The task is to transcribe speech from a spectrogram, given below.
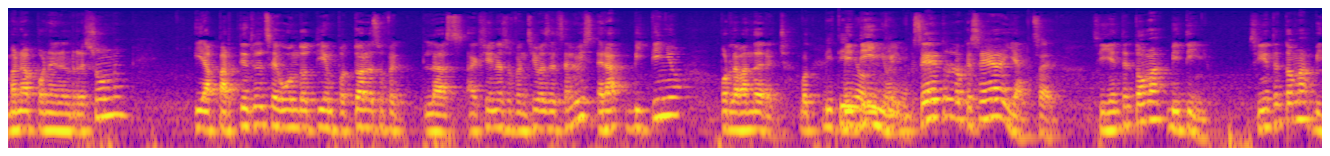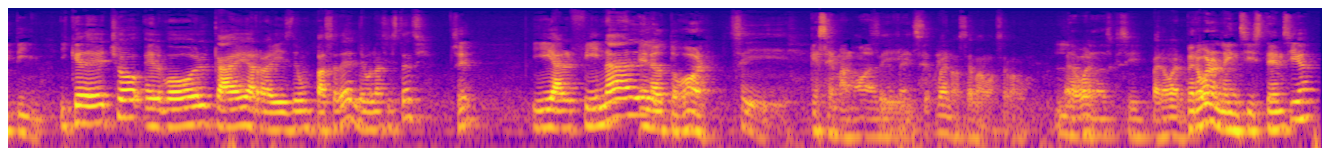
van a poner el resumen y a partir del segundo tiempo todas las, las acciones ofensivas del San Luis era Vitiño por la banda derecha. Vitiño, Vitiño, Vitiño. centro, lo que sea y ya. Sí. Siguiente toma, Vitiño. Siguiente toma, Vitiño. Y que de hecho el gol cae a raíz de un pase de él, de una asistencia. ¿Sí? Y al final... El autogol, Sí. que se mamó al Sí, defensa, bueno, se mamó, se mamó. La Pero verdad bueno, es que sí. pero bueno. Pero bueno, la insistencia,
